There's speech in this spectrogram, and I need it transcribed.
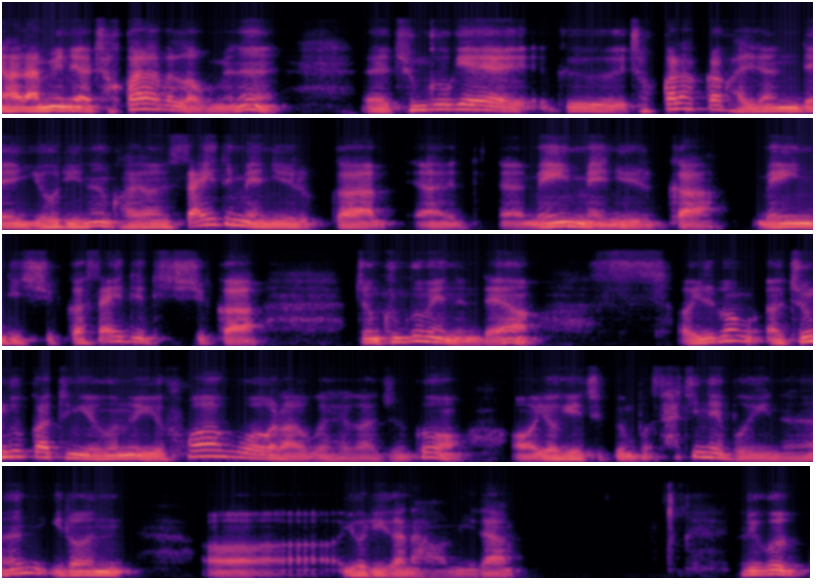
아 라면이 아니라 젓가락을 예 중국의 그 젓가락과 관련된 요리는 과연 사이드 메뉴일까 아아 메인 메뉴일까, 메인 디시일까, 사이드 디시일까 좀 궁금했는데요. 어 일본 어 중국 같은 경우는 이 후아구어라고 해 가지고 어 여기 지금 뭐 사진에 보이는 이런 어 요리가 나옵니다. 그리고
